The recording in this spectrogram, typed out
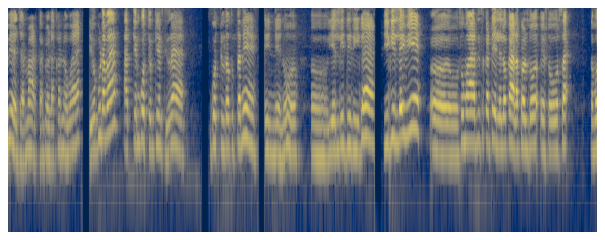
ಬೇಜಾರ್ ಮಾಡ್ಕೋಬೇಡ ಕಣವ್ವ ಅಯ್ಯೋ ಬಿಡವ ಅದಕ್ಕೇನು ಗೊತ್ತಿರ್ ಕೇಳ್ತಿದ್ರ? ಗೊತ್ತಿಲ್ದ ತಾನೆ. ಇನ್ನೇನು ಎಲ್ಲಿದ್ದೀರಿ ಈಗ? ಈಗ ಇಲ್ಲೇವಿ? ಸುಮಾರು ದಿವಸ ಕಟ್ಟಿ ಎಲ್ಲೆಲ್ಲೋ ಕಾಲ ಕಳೆದು ಎಷ್ಟೋ ವರ್ಷ ನಮ್ಮ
